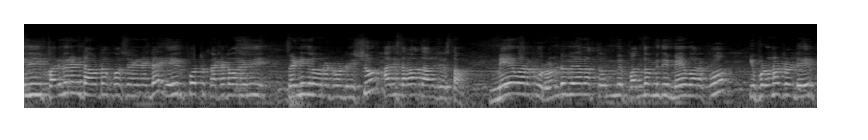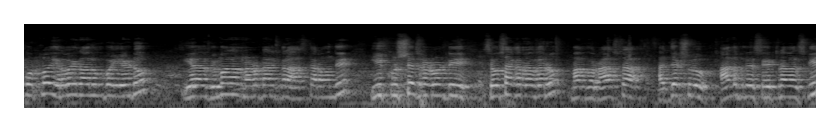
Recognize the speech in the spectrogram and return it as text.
ఇది పర్మినెంట్ అవడం కోసం ఏంటంటే ఎయిర్పోర్ట్ కట్టడం అనేది పెండింగ్లో ఉన్నటువంటి ఇష్యూ. అది తర్వాత ఆలోచిస్తాం. మే వరకు రెండు వేల తొమ్మిది పంతొమ్మిది మే వరకు ఇప్పుడు ఉన్నటువంటి ఎయిర్పోర్ట్లో ఇరవై నాలుగు బై ఏడు ఈ విమానాలు నడవడానికి గల ఆస్కారం ఉంది. ఈ కృషి చేసినటువంటి శివసాగర్ రావు గారు మాకు రాష్ట్ర అధ్యక్షులు ఆంధ్రప్రదేశ్ ఎయిర్ ట్రావెల్స్కి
